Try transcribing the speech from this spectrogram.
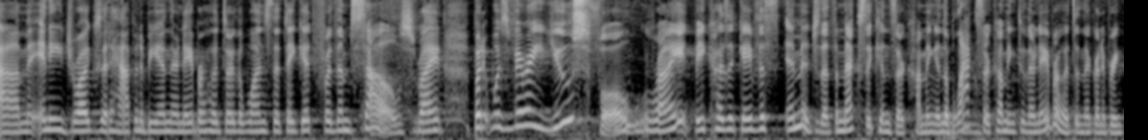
Um, any drugs that happen to be in their neighborhoods are the ones that they get for themselves, right? But it was very useful, right? Because it gave this image that the Mexicans are coming and the blacks are coming to their neighborhoods and they're going to bring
